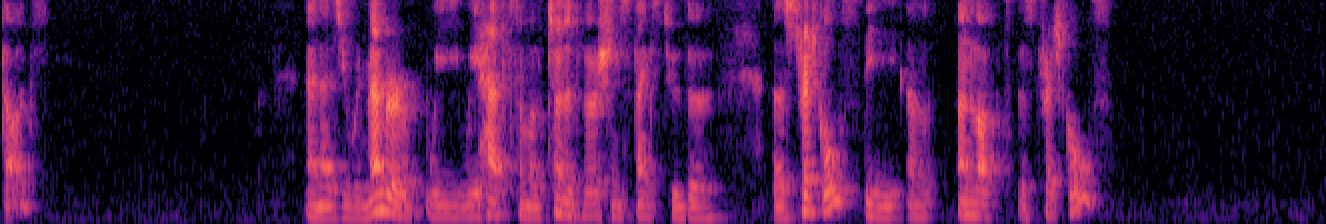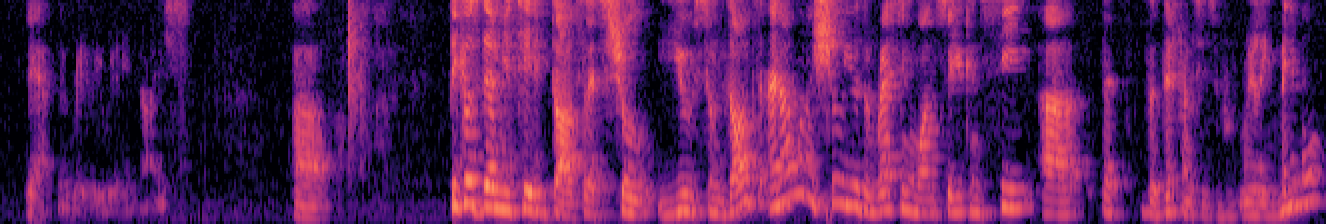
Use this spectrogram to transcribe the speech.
dogs. And as you remember, we, we had some alternate versions thanks to the uh, stretch goals, the un unlocked uh, stretch goals. Yeah, they're really, really nice. Uh, because they're mutated dogs, let's show you some dogs. And I want to show you the resting ones so you can see uh, that the difference is really minimal.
